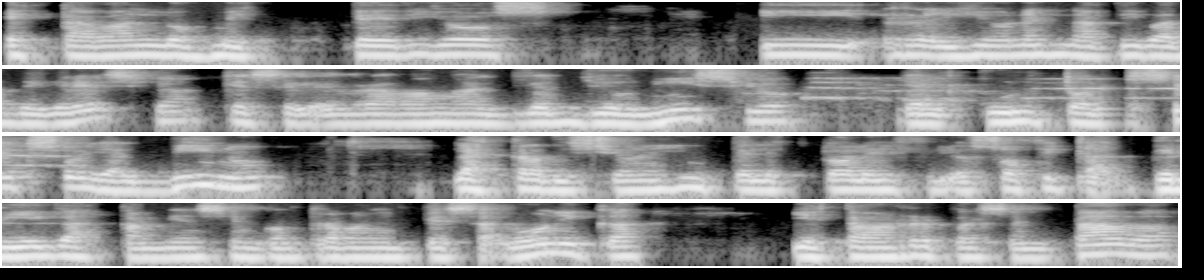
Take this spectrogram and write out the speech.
Estaban los misterios y religiones nativas de Grecia que celebraban al dios Dionisio y al culto al sexo y al vino. Las tradiciones intelectuales y filosóficas griegas también se encontraban en Tesalónica y estaban representadas.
